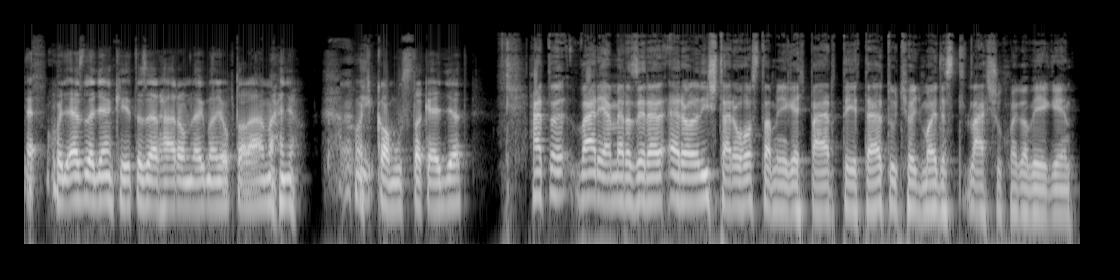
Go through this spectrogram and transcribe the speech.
e, hogy ez legyen 2003 legnagyobb találmánya, hogy kamusztak egyet. Hát várjál, mert azért erről a listáról hoztam még egy pár tételt, úgyhogy majd ezt lássuk meg a végén.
